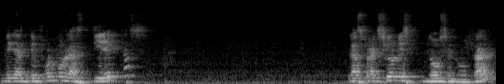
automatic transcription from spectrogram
mediante fórmulas directas. Las fracciones no se nos dan.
